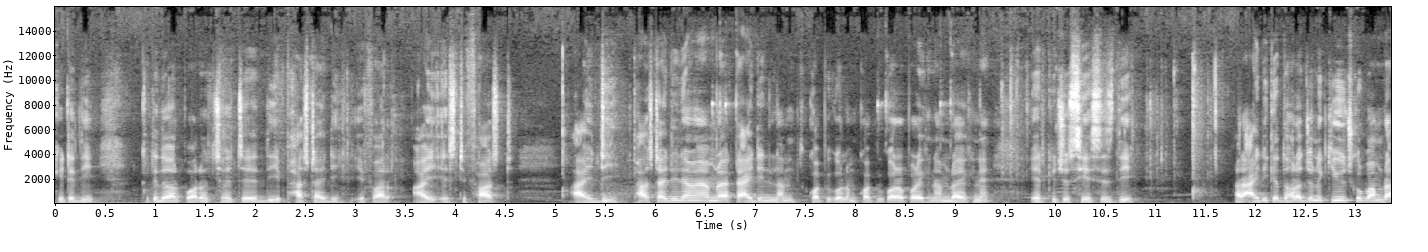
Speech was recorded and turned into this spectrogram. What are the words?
কেটে দিই। কেটে দেওয়ার পর হচ্ছে হচ্ছে দিই first ID F R I S T first ID first ID নামে আমরা একটা আইডি নিলাম কপি করলাম। কপি করার পর এখানে আমরা এখানে এর কিছু সিএসএস দিই। আর আইডিকে ধরার জন্য কি ইউজ করব আমরা?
